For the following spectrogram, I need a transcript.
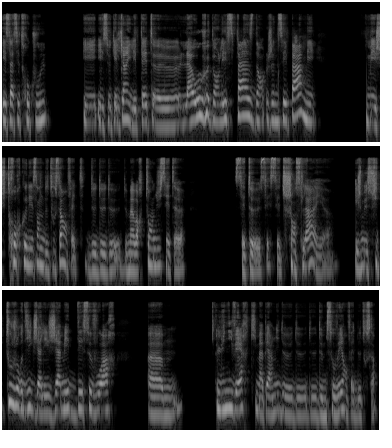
Et ça, c'est trop cool. Et, ce quelqu'un, il est peut-être euh, là-haut dans l'espace, dans je ne sais pas, mais mais je suis trop reconnaissante de tout ça en fait, de de, de, de m'avoir tendu cette euh, cette euh, cette, chance là et et je me suis toujours dit que j'allais jamais décevoir l'univers qui m'a permis de, de, de, me sauver en fait de tout ça.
